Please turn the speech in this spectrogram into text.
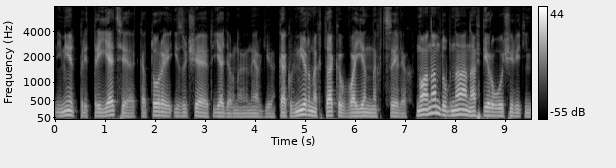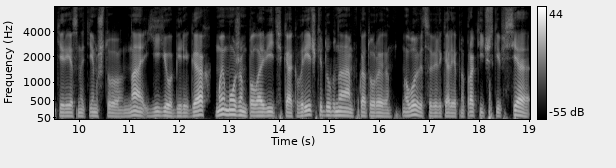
имеют предприятия, которые изучают ядерную энергию, как в мирных, так и в военных целях. Ну а нам Дубна, она в первую очередь интересна тем, что на ее берегах мы можем половить, как в речке Дубна, в которой ловится великолепно практически вся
